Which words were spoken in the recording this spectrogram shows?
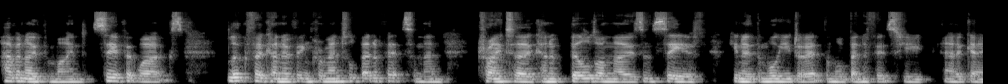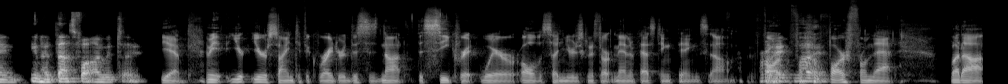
have an open mind, see if it works, look for kind of incremental benefits and then try to kind of build on those and see if you know the more you do it the more benefits you uh, gain. You know that's what i would do. Yeah. I mean you're, you're a scientific writer. This is not the secret where all of a sudden you're just going to start manifesting things um, far, right, far, right. far from that. But uh,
